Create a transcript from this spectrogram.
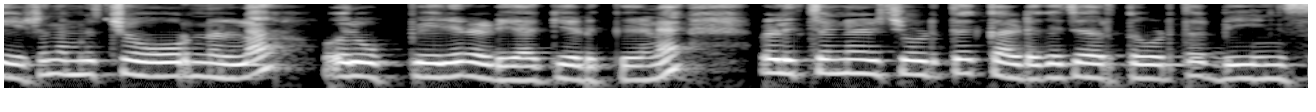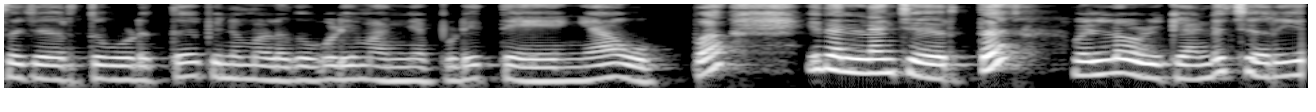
ശേഷം നമ്മൾ ചോറിനുള്ള ഒരു ഉപ്പേരി റെഡിയാക്കി എടുക്കുകയാണ്. വെളിച്ചെണ്ണ ഒഴിച്ചു കൊടുത്ത് കടുക് ചേർത്ത് കൊടുത്ത് ബീൻസ് ചേർത്ത് കൊടുത്ത് പിന്നെ മുളക് പൊടി മഞ്ഞൾപ്പൊടി തേങ്ങ ഉപ്പ് ഇതെല്ലാം ചേർത്ത് വെള്ളം ഒഴിക്കാണ്ട് ചെറിയ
